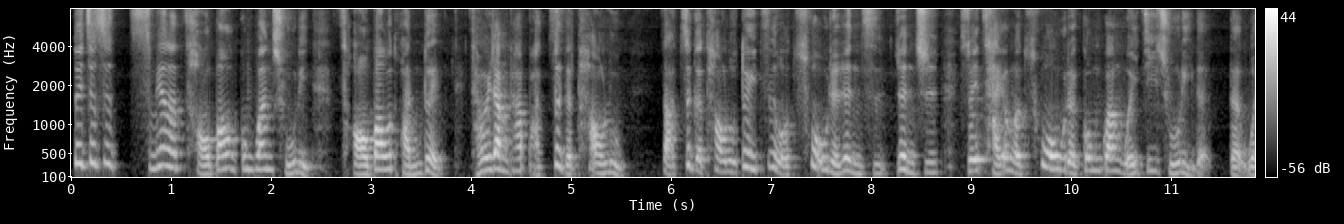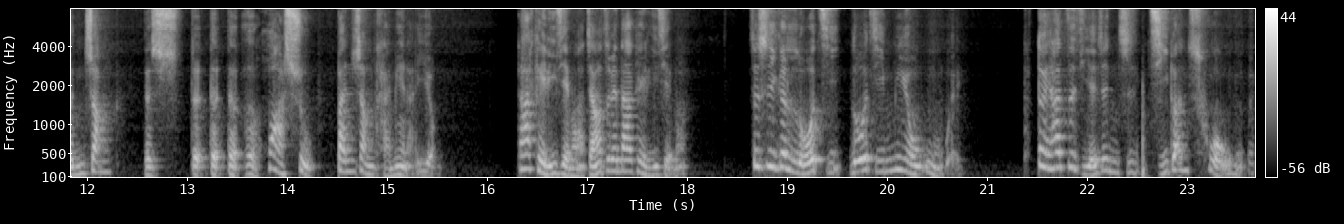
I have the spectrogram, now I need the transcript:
所以这是什么样的草包公关处理、草包团队才会让他把这个套路、把这个套路对自我错误的认知认知，所以采用了错误的公关危机处理的的文章的的的的话术搬上台面来用？大家可以理解吗？讲到这边，大家可以理解吗？这是一个逻辑逻辑谬误诶，对他自己的认知极端错误诶，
